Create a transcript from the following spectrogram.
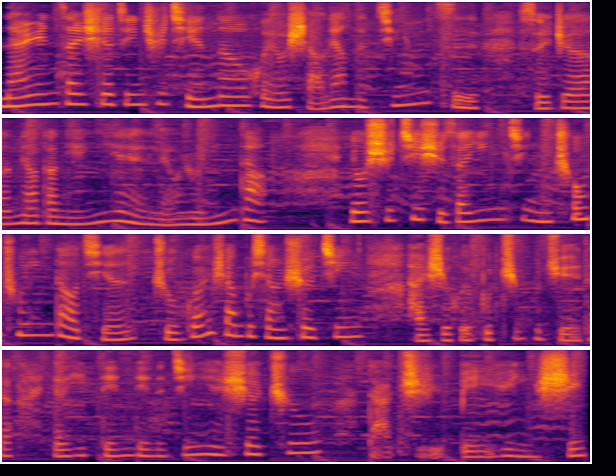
男人在射精之前呢，会有少量的精子随着尿道粘液流入阴道。有时，即使在阴茎抽出阴道前，主观上不想射精，还是会不知不觉的有一点点的精液射出，导致避孕失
